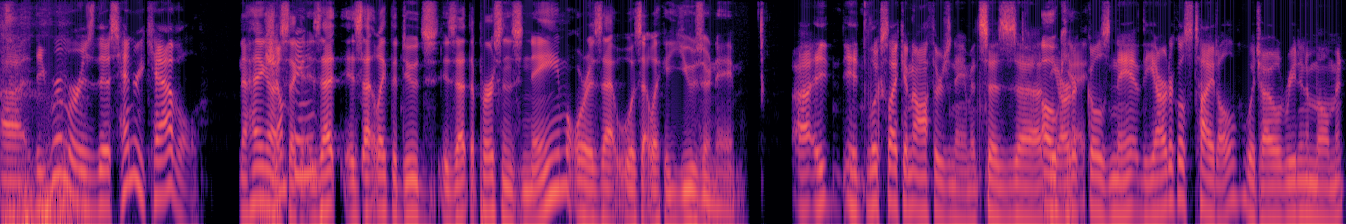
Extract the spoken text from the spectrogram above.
Uh, the rumor is this: Henry Cavill. Now hang on a second. Is that is that like the dude's? Is that the person's name, or is that was that like a username? Uh, it, it looks like an author's name. It says uh, Okay. the article's name, the article's title, which I will read in a moment,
